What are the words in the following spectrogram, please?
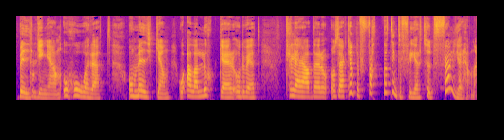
bakingen och håret och maken och alla luckor och du vet kläder och, så. Jag kan inte fatta att inte fler typ följer henne.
